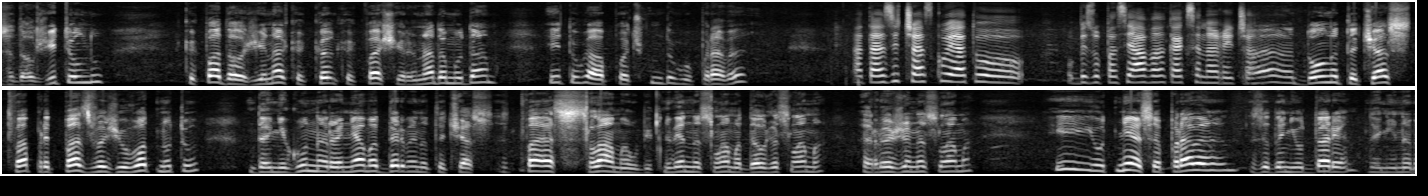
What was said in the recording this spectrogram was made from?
задължително, каква дължина, каква, каква ширина да му дам и тогава почвам да го правя. А тази част, която обезопасява, как се нарича? А, долната част, това предпазва животното да не го наранява дървената част. Това е слама, обикновена слама, дълга слама, ръжена слама. И от нея се правя, за да ни ударя, да ни на-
